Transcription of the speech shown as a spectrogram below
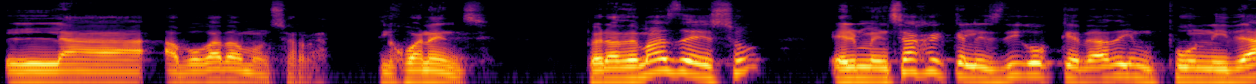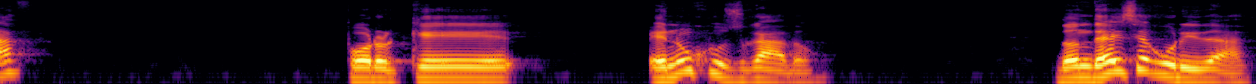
la abogada Montserrat, tijuanense. Pero además de eso, el mensaje que les digo que da de impunidad, porque en un juzgado, donde hay seguridad,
